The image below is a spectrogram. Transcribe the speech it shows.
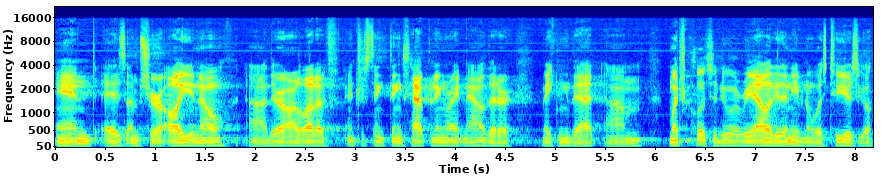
And as I'm sure all you know, there are a lot of interesting things happening right now that are making that um, much closer to a reality than even it was two years ago.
